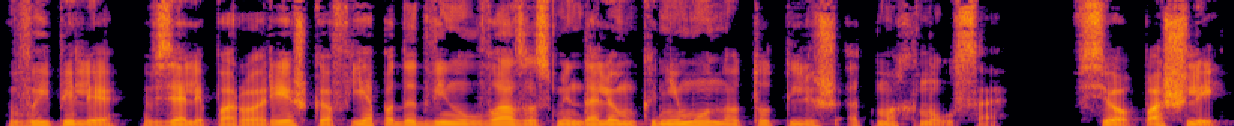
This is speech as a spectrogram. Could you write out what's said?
Выпили, взяли пару орешков, я пододвинул вазу с миндалем к нему, но тот лишь отмахнулся. «Все, пошли».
